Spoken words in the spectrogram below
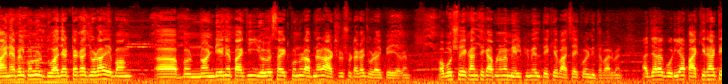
পাইনাপেল কোনুর দু হাজার টাকা জোড়া এবং নন ডিএনএ পাখি ইয়েলো সাইড কোনুর আপনারা আঠেরোশো টাকা জোড়ায় পেয়ে যাবেন। অবশ্যই এখান থেকে আপনারা মেল ফিমেল দেখে বাছাই করে নিতে পারবেন। আর যারা গড়িয়া পাখির হাটে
